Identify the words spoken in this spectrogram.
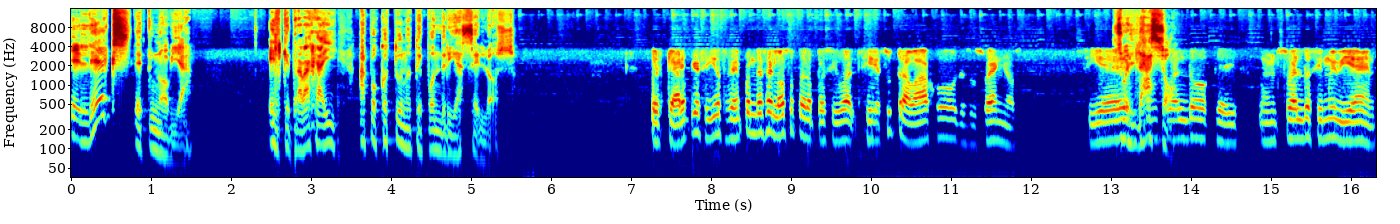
el ex de tu novia, el que trabaja ahí, ¿a poco tú no te pondrías celoso? Pues claro que sí, o sea, se celoso, pero pues igual, si es su trabajo, de sus sueños, si es Sueldazo. un sueldo que un sueldo así muy bien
